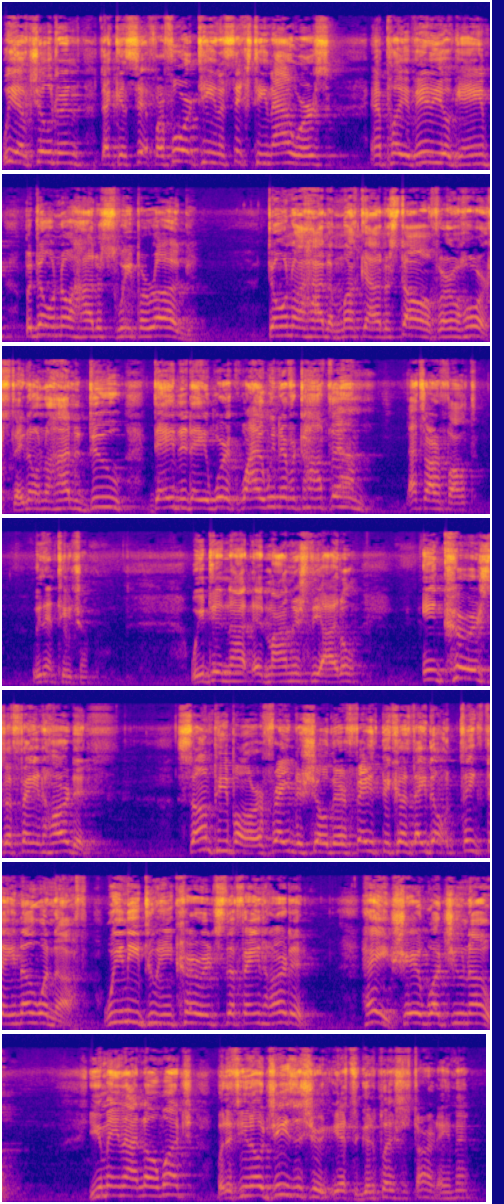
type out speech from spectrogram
We have children that can sit for 14 or 16 hours and play a video game, but don't know how to sweep a rug don't know how to muck out a stall for a horse. They don't know how to do day to day work. Why we never taught them? That's our fault. We didn't teach them. We did not admonish the idle, encourage the faint hearted. Some people are afraid to show their faith because they don't think they know enough. We need to encourage the faint hearted. Hey, share what you know. You may not know much, but if you know Jesus, you're, it's a good place to start. Amen.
